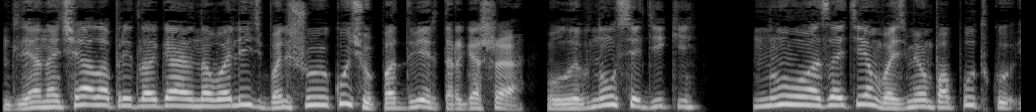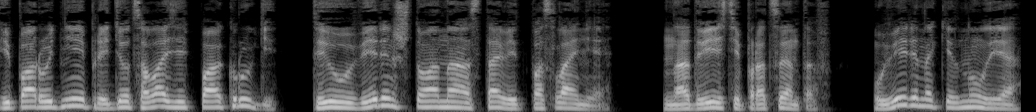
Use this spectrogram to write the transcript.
«Для начала предлагаю навалить большую кучу под дверь торгаша», — улыбнулся Дикий. «Ну, а затем возьмем попутку, и пару дней придется лазить по округе. Ты уверен, что она оставит послание?» «На двести процентов», — уверенно кивнул я.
